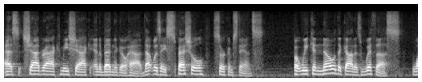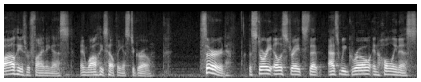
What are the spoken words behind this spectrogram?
as Shadrach, Meshach, and Abednego had. That was a special circumstance. But we can know that God is with us while he's refining us and while he's helping us to grow. Third, the story illustrates that as we grow in holiness,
